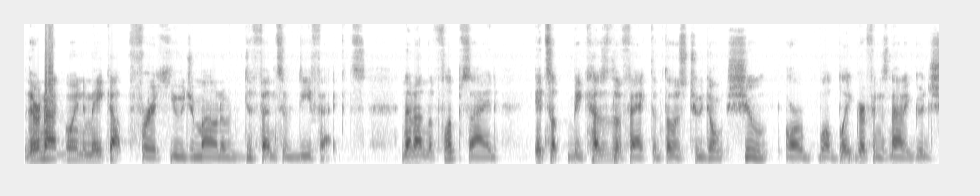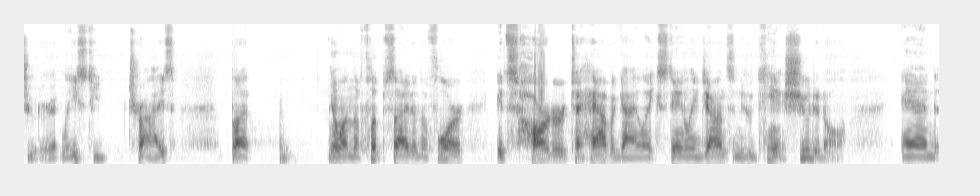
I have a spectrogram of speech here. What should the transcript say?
they're not going to make up for a huge amount of defensive defects. And then on the flip side, it's because of the fact that those two don't shoot, or well, Blake Griffin's not a good shooter. At least he tries, but you know, on the flip side of the floor, it's harder to have a guy like Stanley Johnson who can't shoot at all. And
